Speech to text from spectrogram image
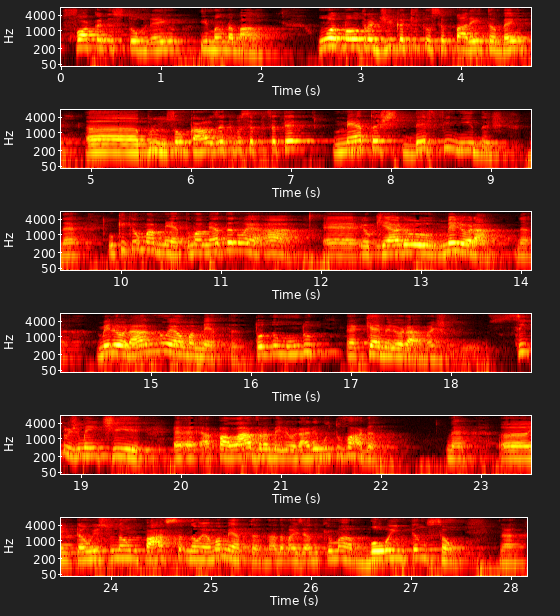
foca nesse torneio e manda bala. Uma, uma, outra dica aqui que eu separei também uh, ah, para o Wilson Carlos é que você precisa ter metas definidas. Né? O que, que é uma meta? Uma meta não é, ah, é, eu quero melhorar. Né? Melhorar não é uma meta. Todo mundo é, quer melhorar, mas simplesmente é, a palavra melhorar é muito vaga. Né? Uh, então isso não passa, não é uma meta, nada mais é do que uma boa intenção. Né?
